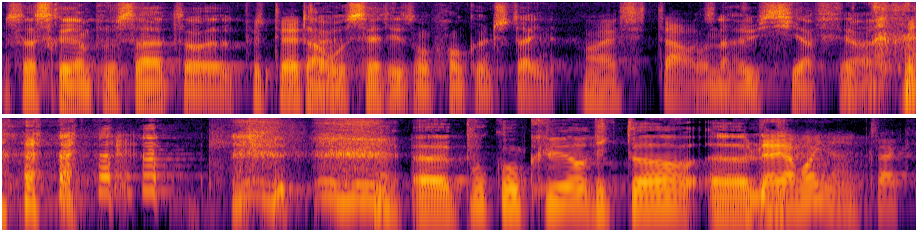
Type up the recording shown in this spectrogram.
Ça serait un peu ça, ta, recette et ton Frankenstein. Ouais, c'est tard. On a réussi à faire. Euh, pour conclure, Victor, euh, le- Derrière moi, il y a un claque.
